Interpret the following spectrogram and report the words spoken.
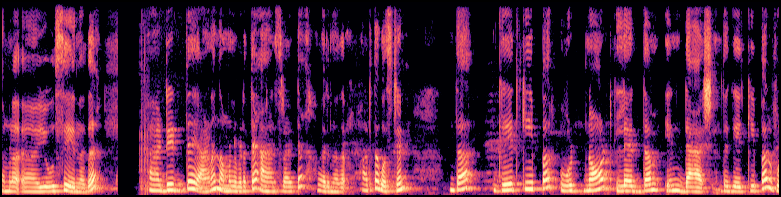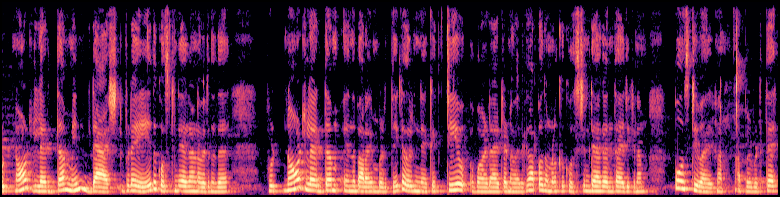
നമ്മൾ യൂസ് ചെയ്യുന്നത്. ഡിഡ് ആണ് നമ്മളിവിടുത്തെ ആൻസറായിട്ട് വരുന്നത്. അടുത്ത question the gatekeeper would not let them in dash the gatekeeper would not let them in dash ഇവിടെ ഏത് ക്വസ്റ്റ്യൻ ടാഗാണ് വരുന്നത്? വുഡ് നോട്ട് ലെറ്റ് ദം എന്ന് പറയുമ്പോഴത്തേക്ക് അതൊരു നെഗറ്റീവ് വേർഡായിട്ടാണ് വരുന്നത്. അപ്പോൾ നമ്മൾക്ക് ക്വസ്റ്റ്യൻ ടാഗ് എന്തായിരിക്കണം? പോസിറ്റീവ് ആയിരിക്കണം. അപ്പോൾ ഇവിടുത്തെ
